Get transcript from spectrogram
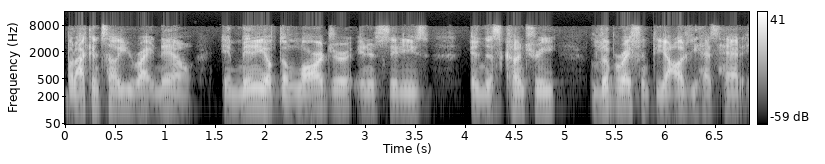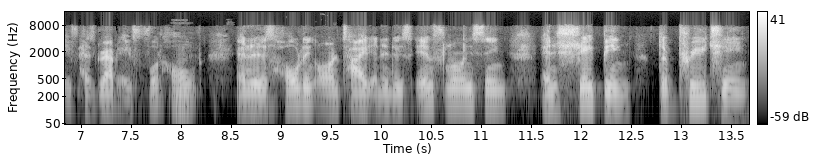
But I can tell you right now, in many of the larger inner cities in this country, liberation theology has had a, has grabbed a foothold mm. and it is holding on tight and it is influencing and shaping the preaching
